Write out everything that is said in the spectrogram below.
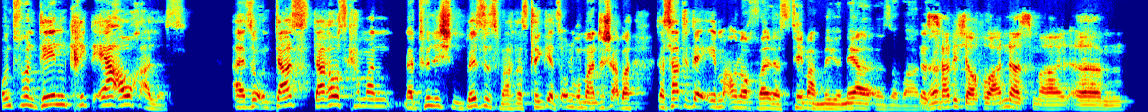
und von denen kriegt er auch alles. Also und das, daraus kann man natürlich ein Business machen. Das klingt jetzt unromantisch, aber das hatte der eben auch noch, weil das Thema Millionär äh, so war. Das ne? hatte ich auch woanders mal. Ähm,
